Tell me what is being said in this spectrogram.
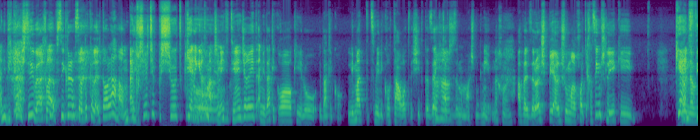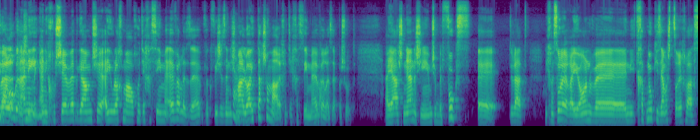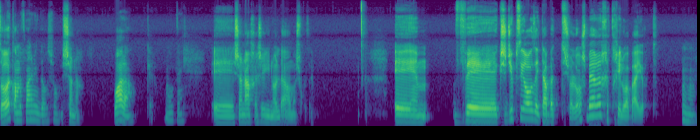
אני ביקשתי ממך להפסיק לנסות לקלל את העולם. אני חושבת שפשוט כי כאילו... אני אגיד לך מה, כשאני הייתי טינג'רית, אני יודעת לקרוא, כאילו, יודעת לקרוא. לימדתי את עצמי לקרוא טארות ושיט כזה, כי. חשבתי שזה ממש מגניב. נכון. אבל זה לא השפיע על שום מערכות יחסים שלי, כי... כן, ניסיתי אבל אני. אני חושבת גם שהיו לך מערכות יחסים מעבר לזה, וכפי שזה נשמע, כן. לא הייתה שם מערכת יחסים מעבר הבנתי. לזה פשוט. היה שני אנשים שבפוקס, אה, את יודעת, נכנסו להיריון והתחתנו כי זה מה שצריך לעשות. כמה זמן הם התגרשו? שנה. וואלה. כן. אוקיי. אה, שנה אחרי שהיא נולדה או משהו כזה. אה, וכשג'יפסי רוז הייתה בת שלוש בערך, התחילו הבעיות.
